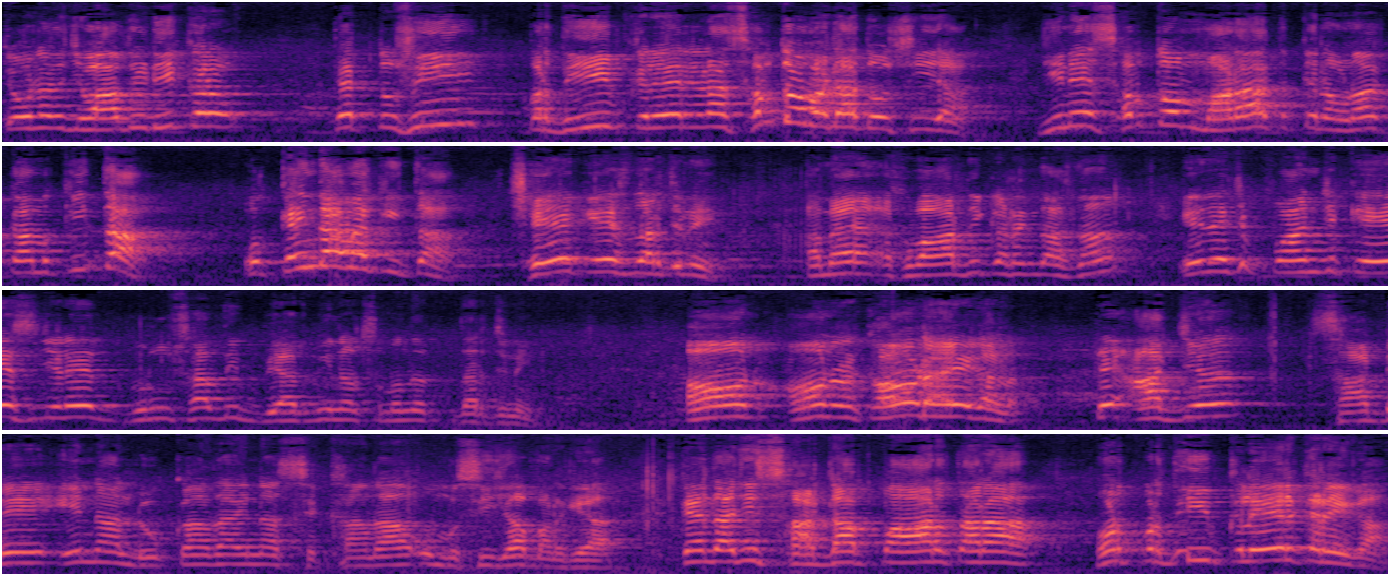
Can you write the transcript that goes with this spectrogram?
ਤੇ ਉਹਨਾਂ ਦੇ ਜਵਾਬ ਦੀ ਉਡੀਕ ਕਰੋ। ਤੇ ਤੁਸੀਂ ਪ੍ਰਦੀਪ ਕਲੇਰ ਜਿਹੜਾ ਸਭ ਤੋਂ ਵੱਡਾ ਦੋਸ਼ੀ ਆ ਜਿਨੇ ਸਭ ਤੋਂ ਮਾੜਾ ਤੇ ਕੰਮ ਕੀਤਾ ਉਹ ਕਹਿੰਦਾ ਮੈਂ ਕੀਤਾ। 6 ਕੇਸ ਦਰਜ ਨੇ। ਆ ਮੈਂ ਅਖਬਾਰ ਦੀ ਕਟਿੰਗ ਦੱਸਦਾ ਇਹਦੇ ਚ 5 ਕੇਸ ਜਿਹੜੇ ਗੁਰੂ ਸਾਹਿਬ ਦੀ ਬੇਅਦਬੀ ਨਾਲ ਸੰਬੰਧਿਤ ਦਰਜ ਨੇ। ਔਨ ਔਨ ਰਿਕਾਰਡ ਹੈ ਇਹ ਗੱਲ। ਤੇ ਅੱਜ ਸਾਡੇ ਇਹਨਾਂ ਲੋਕਾਂ ਦਾ ਇਹਨਾਂ ਸਿੱਖਾਂ ਦਾ ਉਹ ਮਸੀਹਾ ਬਣ ਗਿਆ। ਕਹਿੰਦਾ ਜੀ ਸਾਡਾ ਪਾਰ ਤਾਰਾ ਹੁਣ ਪ੍ਰਦੀਪ ਕਲੀਅਰ ਕਰੇਗਾ।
